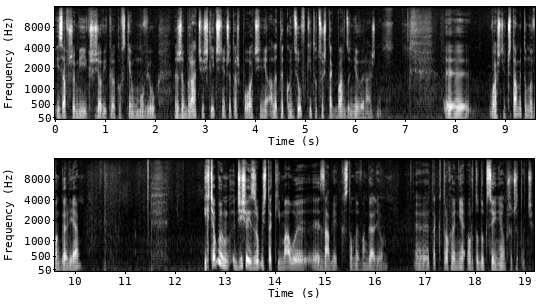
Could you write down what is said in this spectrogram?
I zawsze mi i Krzysiowi Krakowskiemu mówił, że bracie, ślicznie czytasz po łacinie, ale te końcówki to coś tak bardzo niewyraźnie. Yy, właśnie, czytamy tą Ewangelię. I chciałbym dzisiaj zrobić taki mały zabieg z tą Ewangelią. Tak trochę nieortodoksyjnie ją przeczytać.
